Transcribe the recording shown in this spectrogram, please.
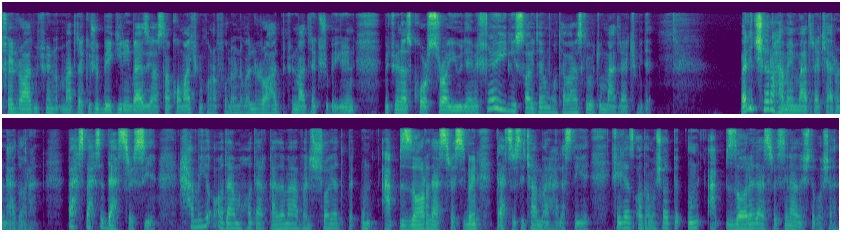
خیلی راحت می‌تونین مدرکشو بگیرین. بعضی هستن کمک می‌کنن فلان ولی راحت می‌تونین مدرکشو بگیرین. می‌تونین از کورس را یودمی خیلی سایت های معتبر هست که بهتون مدرک میده. ولی چرا همه این مدرکه رو ندارن؟ بحث بحث دسترسیه. همه آدم ها در قدم اول شاید به اون ابزار دسترسی ببین دسترسی چند مرحله است دیگه. خیلی از آدم ها شاید به اون ابزار دسترسی نداشته باشن.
